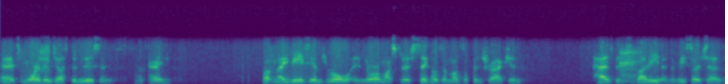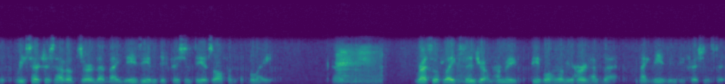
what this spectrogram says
And it's more than just a nuisance, okay? But magnesium's role in neuromuscular signals and muscle contraction has been studied, and the research has, researchers have observed that magnesium deficiency is often to blame. Okay? restless leg syndrome. How many people have you heard have that? Magnesium deficiency.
